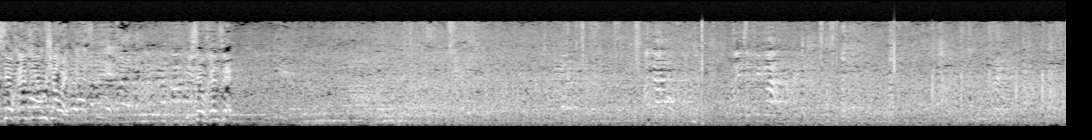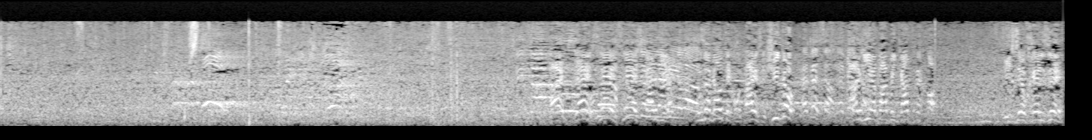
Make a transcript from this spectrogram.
ისევ ხელზე მუშავე ისევ ხელზე აი, ეს, ეს, ეს, კარგია. უნდა გავტეხოთ, აი ესე, შიგო. კარგია, ბაბი, გატეხა. Il se chèle.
